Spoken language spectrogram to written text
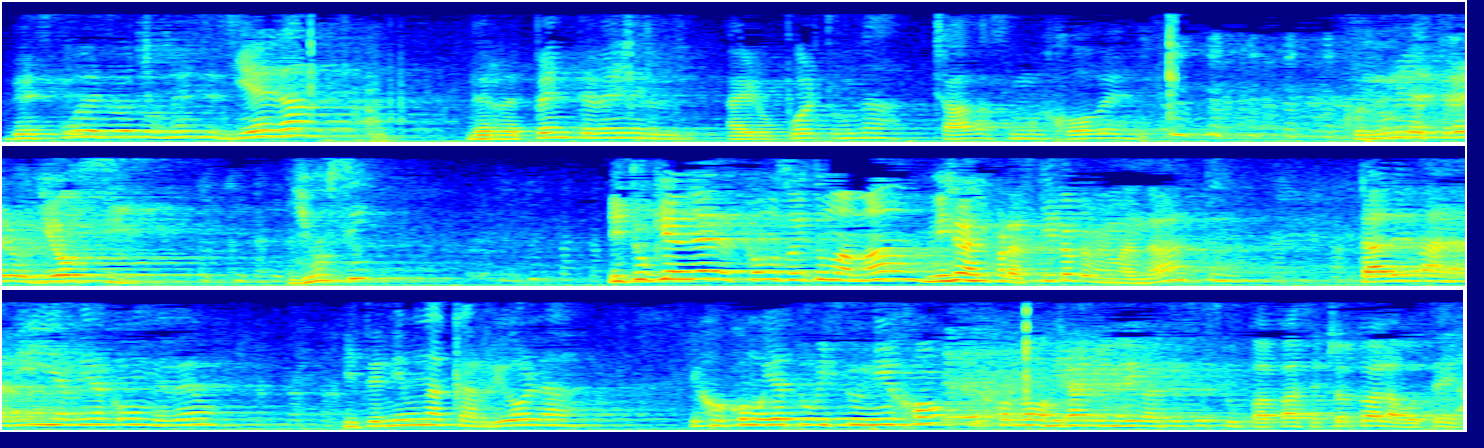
Después de ocho meses llega De repente ven el aeropuerto una chava así muy joven, con un letrero, yo sí. ¿Yo sí? ¿Y tú quién eres? ¿Cómo soy tu mamá? Mira el frasquito que me mandaste. Está de maravilla, mira cómo me veo. Y tenía una carriola. Dijo, ¿cómo ya tuviste un hijo? Dijo, no, ya ni me digas, ese es tu papá, se echó toda la botella.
